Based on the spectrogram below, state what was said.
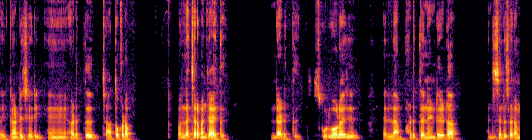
തൈക്കാട്ടുശ്ശേരി അടുത്ത് ചാത്തക്കുടം വല്ലച്ചിറ പഞ്ചായത്ത് എന്റെ അടുത്ത്. സ്കൂൾ കോളേജ് എല്ലാം അടുത്ത് തന്നെ ഉണ്ട് കേട്ടോ. അഞ്ച് സെന്റ് സ്ഥലം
